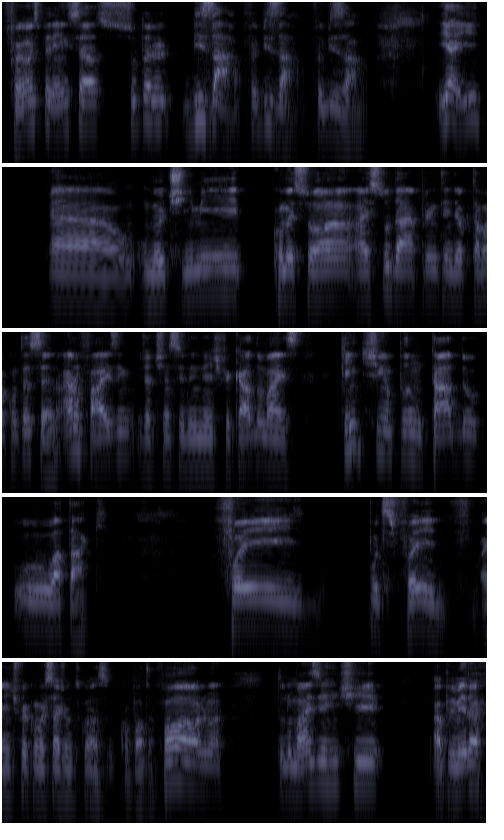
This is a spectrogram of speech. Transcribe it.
foi uma experiência super bizarra, foi bizarro, foi bizarro. E aí, uh, o meu time começou a, a estudar para entender o que estava acontecendo. Era um phishing, já tinha sido identificado, mas quem tinha plantado o ataque? Foi putz, foi. A gente foi conversar junto com a, com a plataforma, tudo mais, e a gente. A primeira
